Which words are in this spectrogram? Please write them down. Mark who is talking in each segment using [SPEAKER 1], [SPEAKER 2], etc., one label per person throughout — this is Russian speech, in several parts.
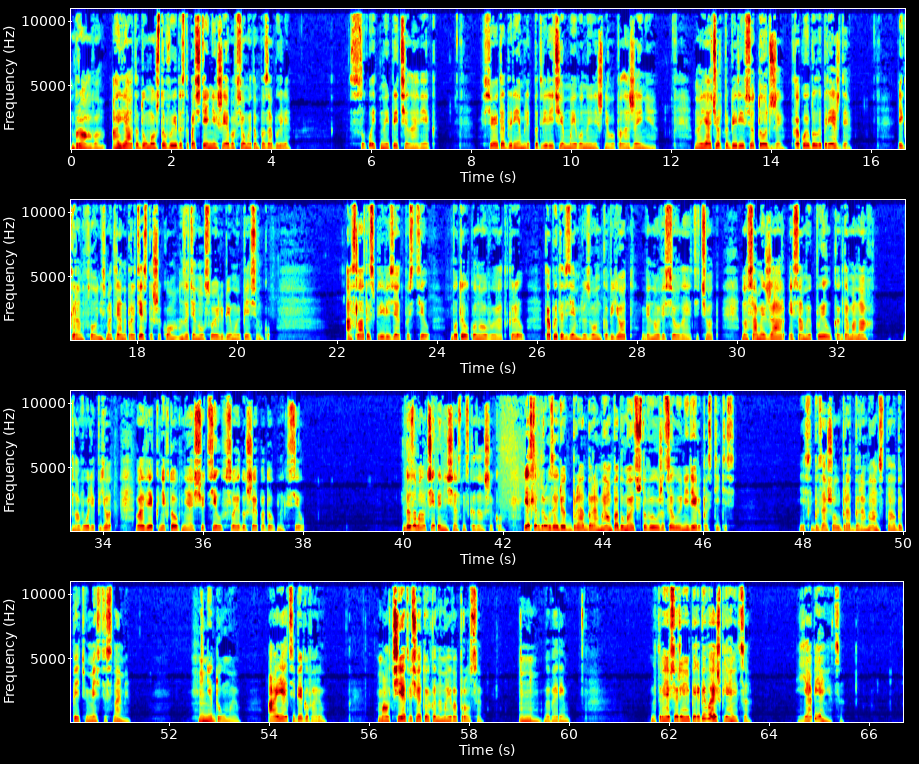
[SPEAKER 1] Браво! А я-то думал, что вы, достопочтеннейшие, обо всем этом позабыли. Суетный ты человек. Все это дремлет под величием моего нынешнего положения. Но я, черт побери, все тот же, какой был и прежде. И Гранфло, несмотря на протесты Шико, затянул свою любимую песенку. Ослат из привязи отпустил, бутылку новую открыл — Копыта в землю звонко бьет, вино веселое течет, но самый жар и самый пыл, когда монах на воле пьет, вовек никто б не ощутил в своей душе подобных сил. «Да замолчи ты, несчастный», — сказал Шико. «Если вдруг зайдет брат Бараме, он подумает, что вы уже целую неделю поститесь». «Если бы зашел брат Бараме, он стал бы петь вместе с нами». «Не думаю. А я тебе говорю». Молчи и отвечай только на мои вопросы. Ну, говорим. Да ты меня все время перебиваешь, пьяница. Я пьяница?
